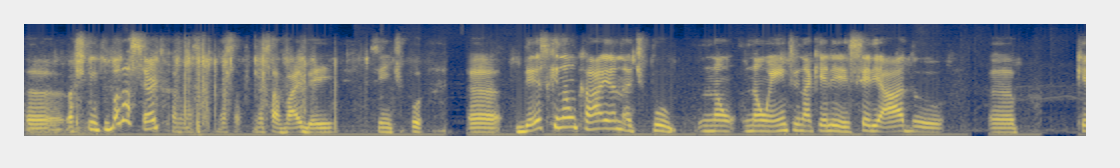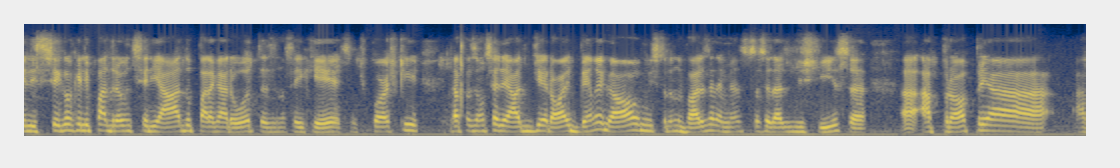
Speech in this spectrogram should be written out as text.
Ah, acho que tem tudo pra dar certo, cara, nessa, nessa, vibe aí. Assim, tipo, ah, desde que não caia, né, tipo, não, não entre naquele seriado ah, que eles chegam aquele padrão de seriado para garotas e não sei o que. Assim, tipo, eu acho que dá pra fazer um seriado de herói bem legal, misturando vários elementos da sociedade de justiça, a, a própria a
